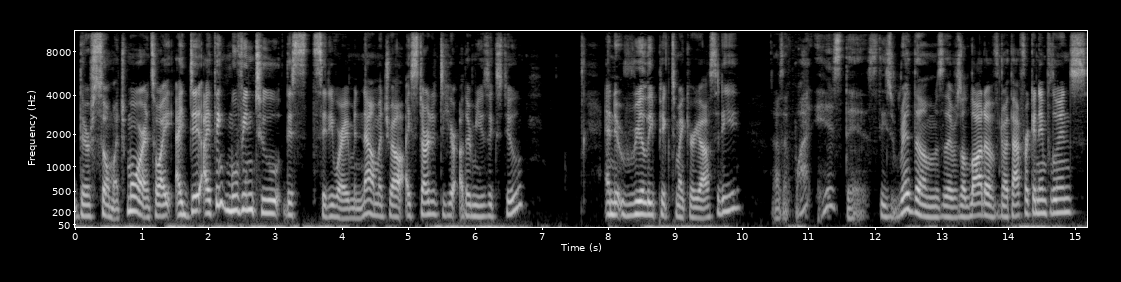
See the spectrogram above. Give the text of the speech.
there's so much more, and so I I did I think moving to this city where I'm in now, Montreal, I started to hear other musics too, and it really piqued my curiosity. And I was like, what is this? These rhythms. There was a lot of North African influence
